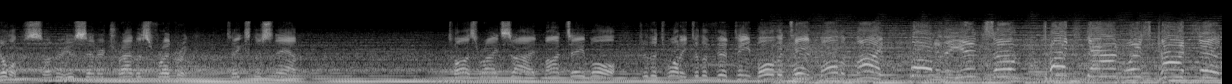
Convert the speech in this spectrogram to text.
Phillips under his center, Travis Frederick takes the snap. Toss right side, Montee Ball to the 20, to the 15, ball to 10, ball to 5, ball to the end zone, touchdown Wisconsin!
